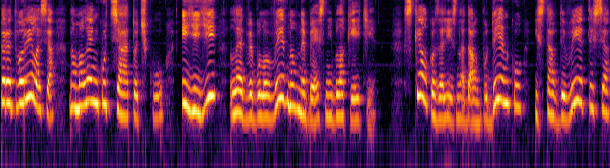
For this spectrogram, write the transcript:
перетворилася на маленьку цяточку, і її ледве було видно в небесній блакиті. Скелко заліз на дах будинку і став дивитися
